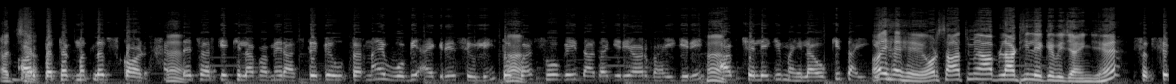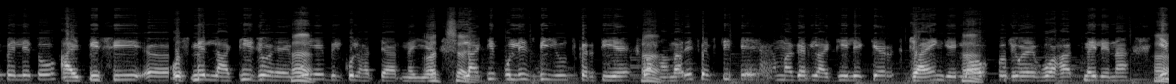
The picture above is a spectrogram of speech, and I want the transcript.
अच्छा। और पथक मतलब स्कॉड हाँ। अत्याचार के खिलाफ हमें रास्ते पे उतरना है वो भी एग्रेसिवली तो हाँ। बस हो गई दादागिरी और भाईगिरी हाँ। अब चलेगी महिलाओं की ताईगिरी है, है और साथ में आप लाठी लेके भी जाएँगे हैं सबसे पहले तो आईपीसी उसमें लाठी जो है हाँ। वो ये बिल्कुल हथियार नहीं है अच्छा लाठी पुलिस भी यूज़ करती है हाँ। तो हमारे सेफ्टी पे हम अगर लाठी लेकर जाएँगे हाँ। लॉ को जो है वो हाथ में लेना हाँ। ये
